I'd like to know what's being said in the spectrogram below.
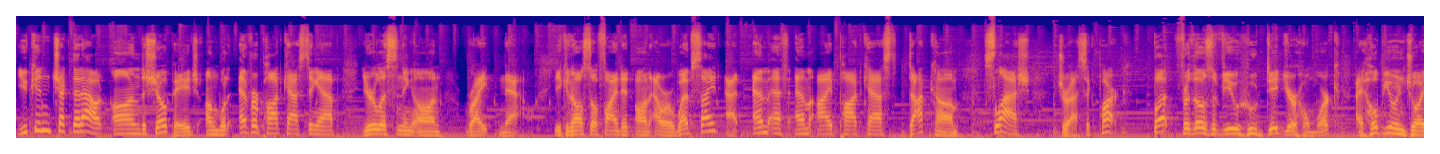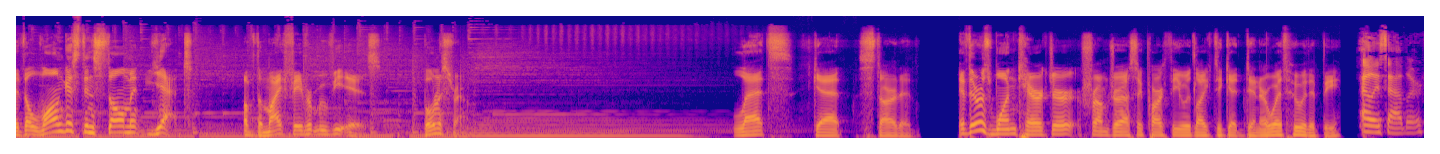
you can check that out on the show page on whatever podcasting app you're listening on right now. You can also find it on our website at mfmipodcast.com slash Jurassic Park. But for those of you who did your homework, I hope you enjoy the longest installment yet of the My Favorite Movie Is bonus round. Let's get started. If there was one character from Jurassic Park that you would like to get dinner with, who would it be? Ellie Sattler.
